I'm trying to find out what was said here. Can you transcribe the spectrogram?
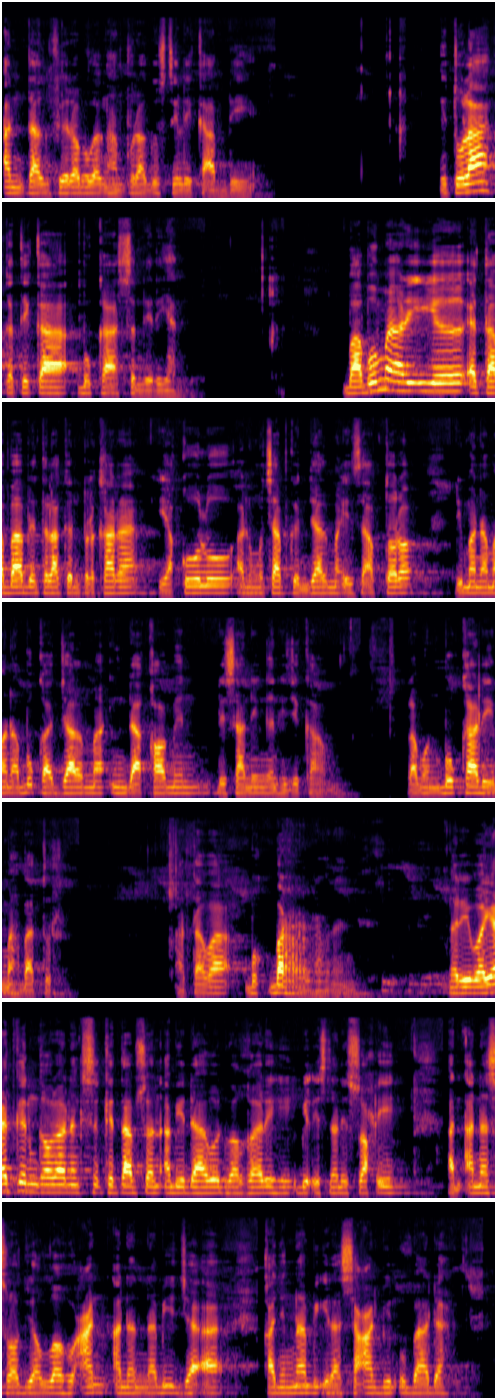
antagfira moga ngampura Gusti li ka abdi itulah ketika buka sendirian Babu ma'ari iya etabab dan perkara yakulu anu mengucapkan jalma iza abtoro di mana mana buka jalma inda kaumin disandingan hiji kaum. Lamun buka di imah batur. atawa bukber ngariwayatkeun kaula kitab sun Abi Dawud wa gharihi bil isnad sahih an Anas radhiyallahu an anan nabi jaa kanjing nabi ila Sa'ad bin Ubadah.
